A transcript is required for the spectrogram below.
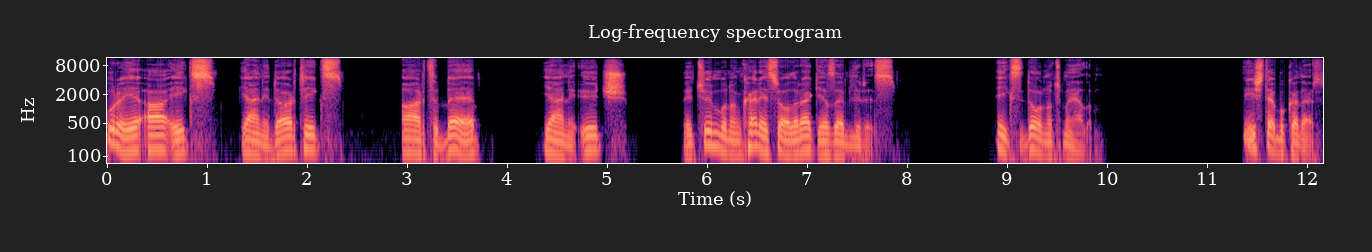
Burayı ax, yani 4x, artı b, yani 3 ve tüm bunun karesi olarak yazabiliriz. x'i de unutmayalım. İşte bu kadar.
